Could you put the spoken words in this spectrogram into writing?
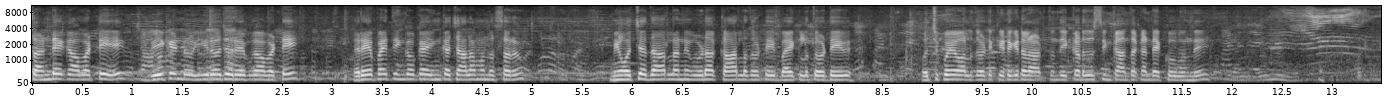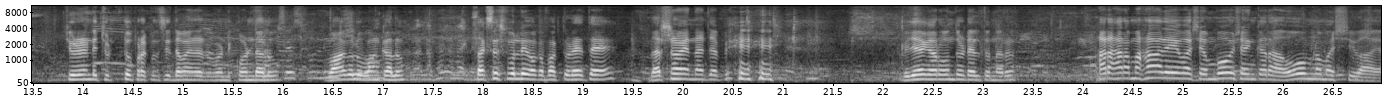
సండే కాబట్టి వీకెండ్ ఈరోజు రేపు కాబట్టి రేపైతే ఇంకొక ఇంకా చాలామంది వస్తారు. మేము వచ్చే దారులన్నీ కూడా కార్లతోటి బైక్లతోటి వచ్చిపోయే వాళ్ళతోటి కిటకిటలు ఆడుతుంది. ఇక్కడ చూస్తే ఇంకా అంతకంటే ఎక్కువగా ఉంది. చూడండి చుట్టూ ప్రకృతి సిద్ధమైనటువంటి కొండలు వాగులు వంకలు. సక్సెస్ఫుల్లీ ఒక భక్తుడైతే దర్శనం అయిందని చెప్పి విజయ గర్వంతో వెళ్తున్నారు. హర హర మహాదేవ శంభో శంకర ఓం నమ శివాయ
